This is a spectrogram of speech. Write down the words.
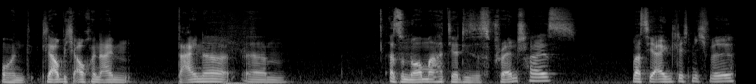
Und glaube ich auch in einem deiner, ähm, also Norma hat ja dieses Franchise, was sie eigentlich nicht will.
